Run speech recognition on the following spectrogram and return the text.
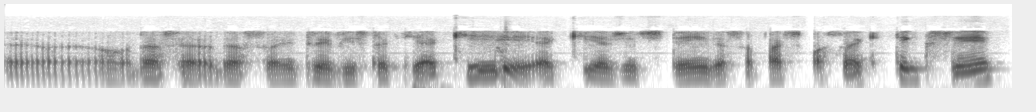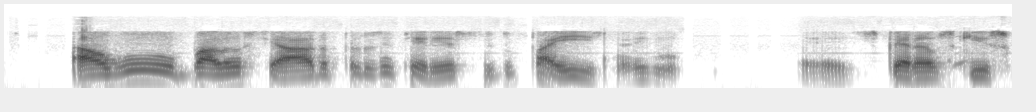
é, dessa, dessa entrevista aqui é que, é que a gente tem dessa participação é que tem que ser algo balanceado pelos interesses do país. Né? É, esperamos que isso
